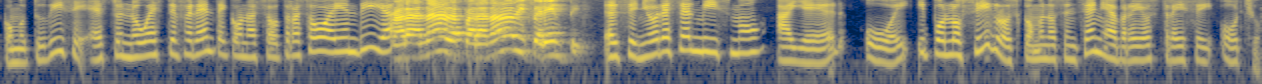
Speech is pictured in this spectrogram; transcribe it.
como tú dices, esto no es diferente con nosotras hoy en día. Para nada, para nada diferente. El Señor es el mismo ayer, hoy y por los siglos, como nos enseña Hebreos 13, 8.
